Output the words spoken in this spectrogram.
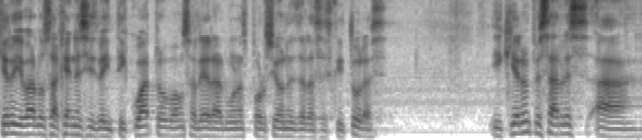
Quiero llevarlos a Génesis 24, vamos a leer algunas porciones de las escrituras. Y quiero empezarles a,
